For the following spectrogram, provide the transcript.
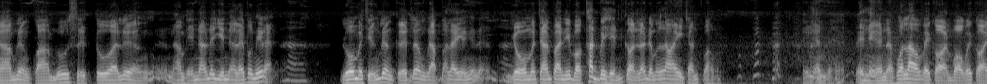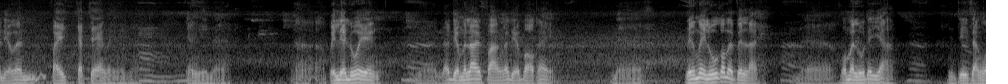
นามเรื่องความรู้สึกตัวเรื่องนามเห็นนามได้ยินอะไรพวกนี้แหละค่ะ รวมไปถึงเรื่องเกิดเรื่องดับอะไรอย่างเงี้ยนะโยมอาจารย์ปานีบอกท่านไปเห็นก่อนแล้วเดี๋ยวมันเล่าให้ฉันฟังอย่างนั้นนะฮะเป็นอย่างนั้นนะเพราะเล่าไปก่อนบอกไปก่อนเดี๋ยวมันไปจัดแจงไปอย่างนั้นนะอืมอย่างนี้นะอ่าเอาไปเรียนรู้เองค่ะอ่าแล้วเดี๋ยวมาเล่าให้ฟังแล้ว เดี๋ยวบอกให้นะหรือไม่รู้ก็ไม่เป็นไรค่ะนะเพราะมันรู้ได้ยากค่ะบางทีสังว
